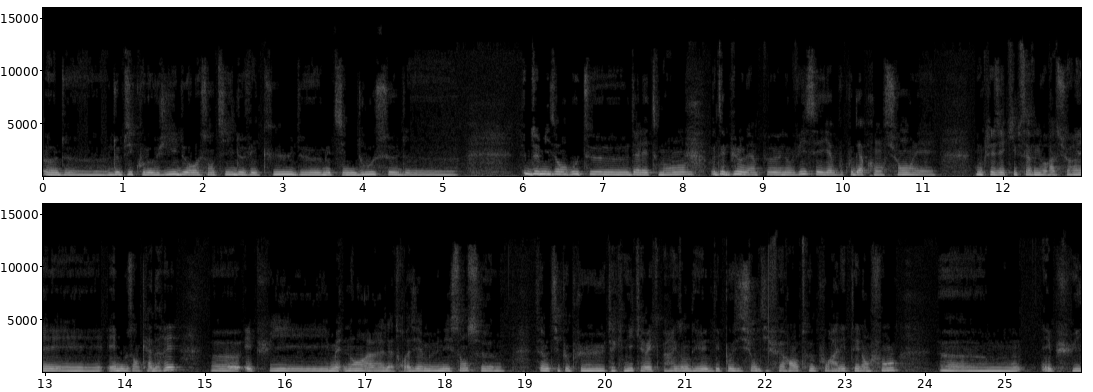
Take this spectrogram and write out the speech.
euh, de, psychologie, de ressenti, de vécu, de médecine douce, de, de mise en route euh, d'allaitement. Au début, on est un peu novice et il y a beaucoup d'appréhension. Et donc les équipes savent nous rassurer et, nous encadrer. Euh, et puis maintenant, la troisième naissance, euh, c'est un petit peu plus technique avec par exemple des, positions différentes pour allaiter l'enfant. Et puis,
